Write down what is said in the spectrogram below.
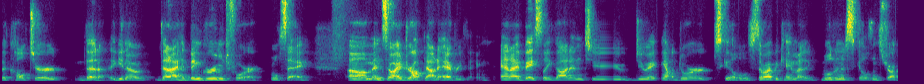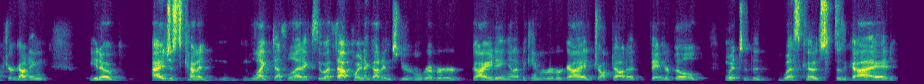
the culture that you know that i had been groomed for we'll say um, and so I dropped out of everything. And I basically got into doing outdoor skills. So I became a wilderness skills instructor, got in, you know, I just kind of liked athletics. So at that point, I got into doing river guiding and I became a river guide, dropped out of Vanderbilt, went to the West Coast as a guide,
